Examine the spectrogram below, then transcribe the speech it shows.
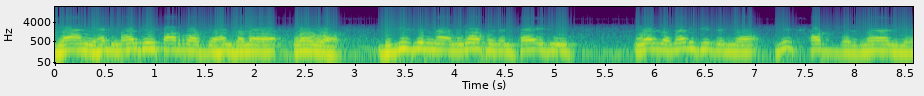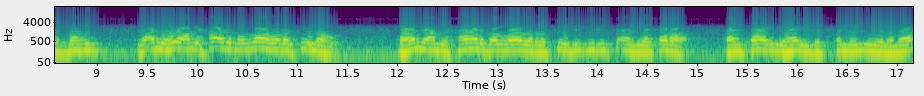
يعني هل ما بده يتعرض لهالبلاء وهو بجوز لنا أن ناخذ الفائدة ولا ما بجوز لنا يسحب المال من البنك؟ لأنه هو عم يحارب الله ورسوله. فهل عم يحارب الله والرسول بيجي بيسأل يا ترى الفائدة هي بتحل لي ولا لا؟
